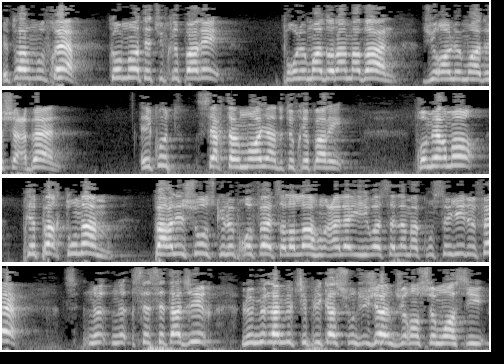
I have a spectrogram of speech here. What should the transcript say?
Et toi, mon frère, comment t'es-tu préparé pour le mois de Ramadan durant le mois de Sha'ban? Écoute certains moyens de te préparer. Premièrement, prépare ton âme par les choses que le prophète sallallahu alayhi wa sallam a conseillé de faire, c'est-à-dire la multiplication du jeûne durant ce mois-ci,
